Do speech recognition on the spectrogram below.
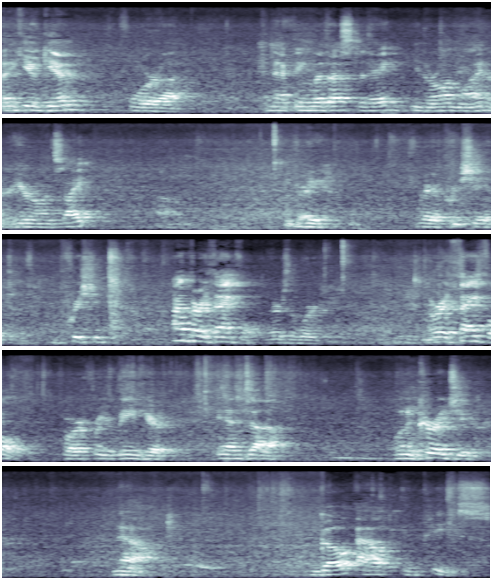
Thank you again for uh, connecting with us today, either online or here on site. Um, I'm very, very appreciative. Appreciate. I'm very thankful. There's the word. I'm very thankful for, for your being here. And uh, I want to encourage you now. Go out in peace.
